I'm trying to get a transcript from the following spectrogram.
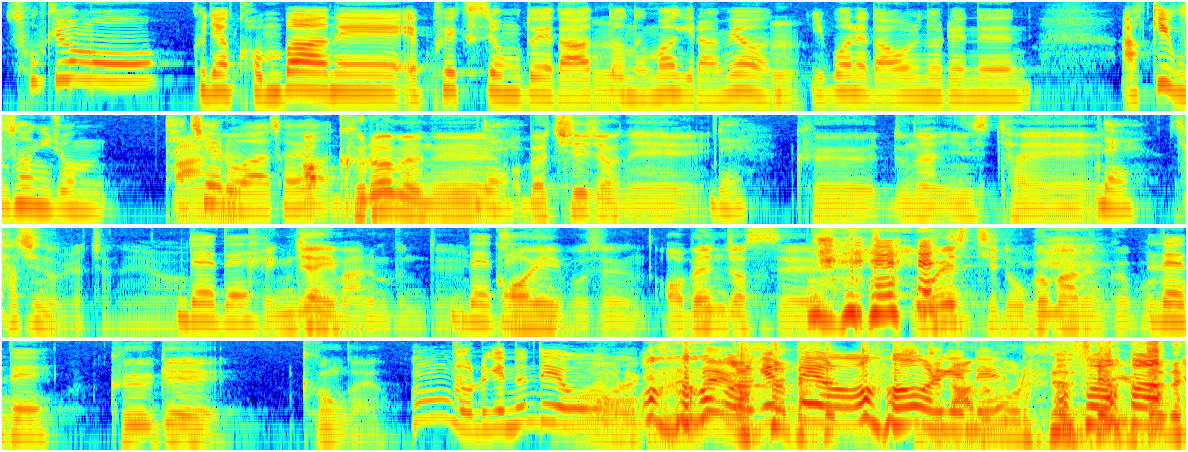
소규모 그냥 건반의 FX 정도에 나왔던 음악이라면 네. 이번에 나올 노래는 악기 구성이 좀 다채로워서요. 아, 그러면은 네. 어, 며칠 전에 네, 그 누나 인스타에 네, 사진 올렸잖아요. 네, 네, 굉장히 많은 분들 네네. 거의 무슨 어벤져스 OST 녹음하는 네네. 그게 그건가요? 음 모르겠는데요. 어, 모르겠는데요. 모르겠네요. 진짜 나도 모르겠네요. 모르는데 이거는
